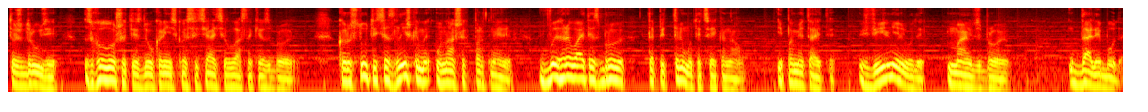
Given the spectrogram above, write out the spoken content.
Тож, друзі, зголошуйтесь до Української асоціації власників зброї, користуйтеся знижками у наших партнерів, вигравайте зброю та підтримуйте цей канал. І пам'ятайте, вільні люди мають зброю. Далі буде.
